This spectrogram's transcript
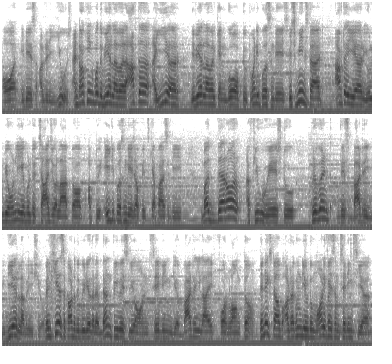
or it is already used. And talking about the wear level, after a year, the wear level can go up to 20%, which means that after a year, you will be only able to charge your laptop up to 80% of its capacity. But there are a few ways to prevent this battery wear level issue? Well, here's a part of the video that I've done previously on saving your battery life for long term. The next up, I'll recommend you to modify some settings here.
